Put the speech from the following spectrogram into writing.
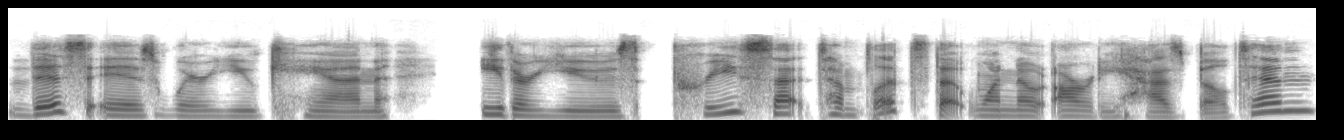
This is where you can either use preset templates that OneNote already has built in,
